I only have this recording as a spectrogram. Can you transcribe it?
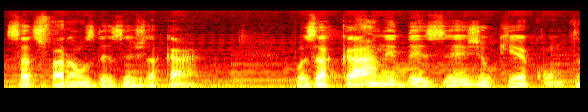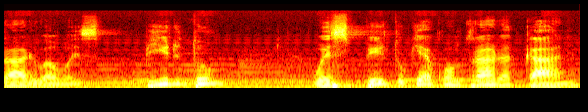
satisfarão os desejos da carne. Pois a carne deseja o que é contrário ao Espírito, o Espírito que é contrário à carne.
